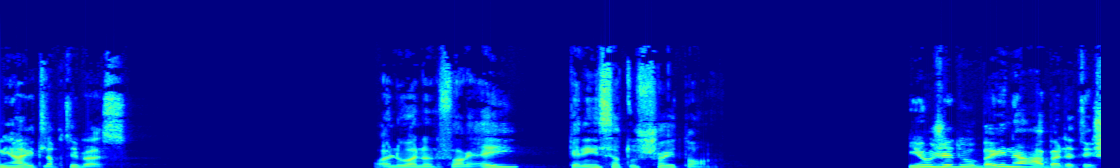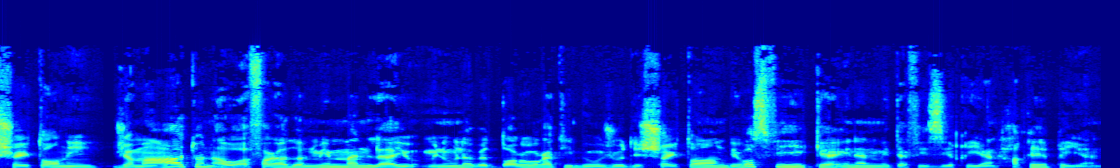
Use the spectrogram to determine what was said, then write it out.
نهاية الاقتباس. عنوان فرعي: كنيسة الشيطان يوجد بين عبدة الشيطان جماعات أو أفراد ممن لا يؤمنون بالضرورة بوجود الشيطان بوصفه كائنا ميتافيزيقيا حقيقيا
